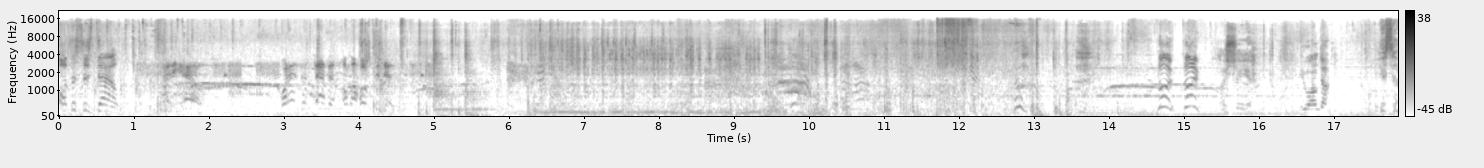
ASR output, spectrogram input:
Officers down. Bloody hell! What is the status on the hostages? Blue, Blue! I see you. You armed up? Yes, sir.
